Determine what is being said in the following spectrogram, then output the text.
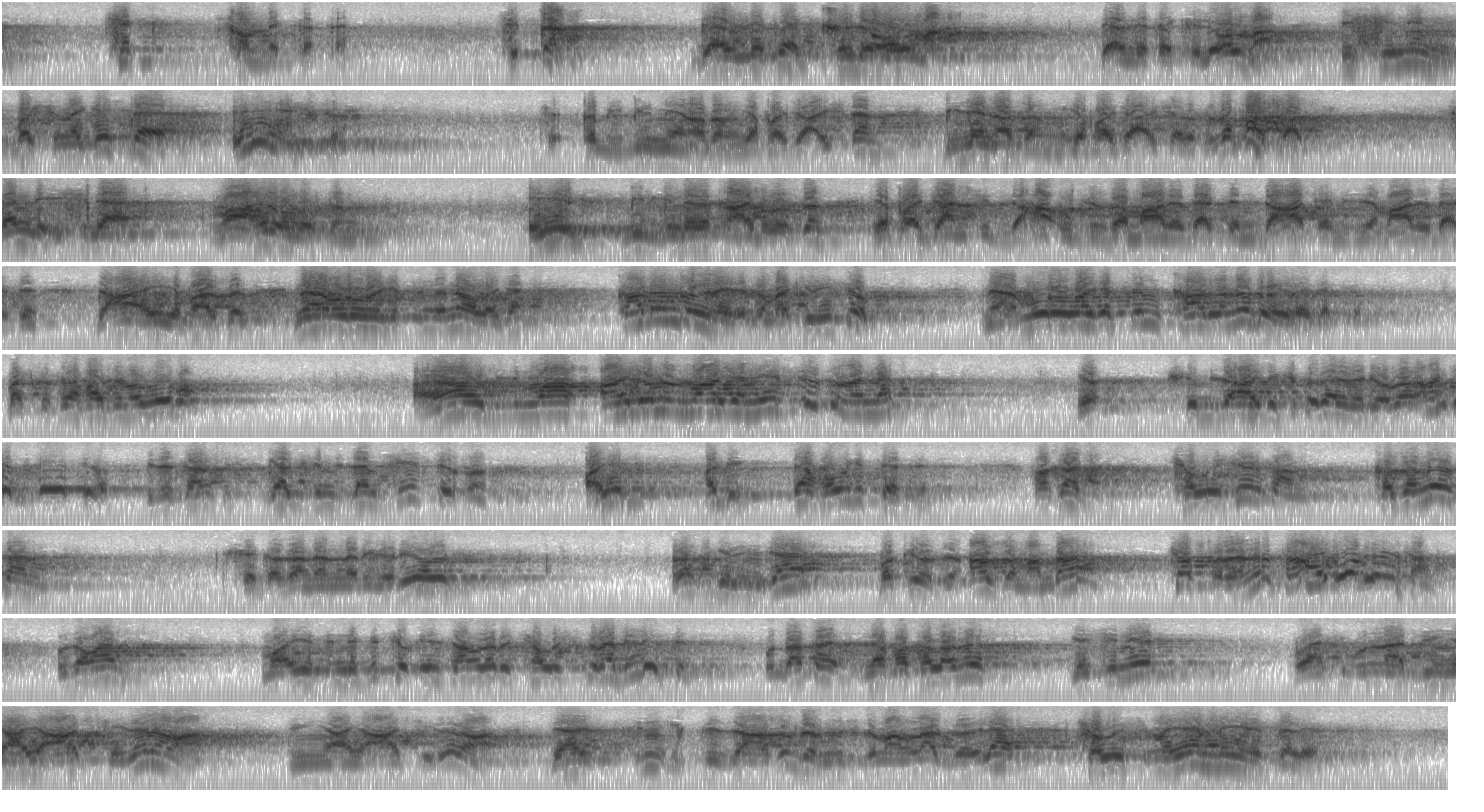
çık son mektepten. Çık da devlete köle olma. Devlete köle olma. İşinin başına geç de iyi iş gör. Tabi bilmeyen adamın yapacağı işten bilen adamın yapacağı iş arasında fark var. Sen de işine mahir olursun, iyi bilgilere sahip olursun, yapacağın işi daha ucuza mal edersin, daha temizle mal edersin, daha iyi yaparsın. Memur olacaksın da ne olacak? Karnını doyuracaksın, başka bir iş yok. Memur olacaksın, karnını doyuracaksın. Başkasına faydan olur mu? Ya bizim ma ailemiz maaşa ne istiyorsun benden? Ya işte bize ayda şu kadar veriyorlar ancak bize yetiyor. Bir de sen gelmişsin bizden bir şey istiyorsun. Ayıp, hadi defol git dersin. Fakat çalışırsan, kazanırsan, işte kazananları görüyoruz. Rast gelince bakıyorsun az zamanda çok paranın sahibi oluyor insan. Bu zaman muayyetinde birçok insanları çalıştırabilirsin. Bunda da nafakalanır, geçinir. Belki bunlar dünyaya ait şeyler ama dünyaya ait şeyler ama dersin iktizasıdır. Müslümanlar böyle çalışmaya meyletmeli.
